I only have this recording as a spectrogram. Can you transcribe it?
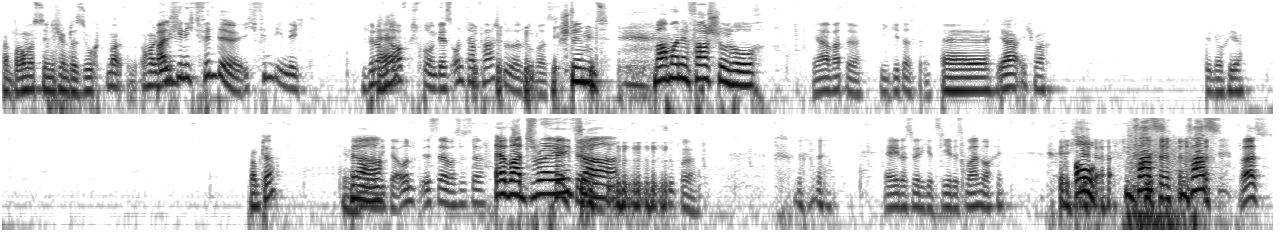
Warum hast du ihn nicht untersucht, Holly? Weil ich ihn nicht finde. Ich finde ihn nicht. Ich bin auf ihn aufgesprungen. Der ist unterm Fahrstuhl oder sowas. Stimmt. Mach mal den Fahrstuhl hoch. Ja, warte. Wie geht das denn? Äh, ja, ich mach. Bin noch hier. Kommt er? da Ja. liegt er. Und ist er? Was ist er? Er war Traitor. Super. Ey, das werde ich jetzt jedes Mal machen. Oh, ein Fass, ein Fass. Was?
